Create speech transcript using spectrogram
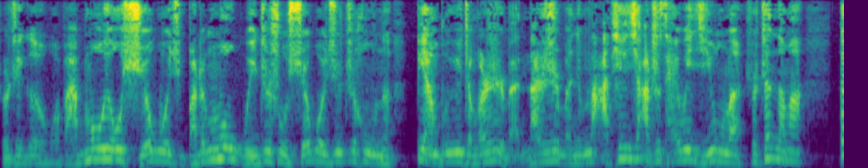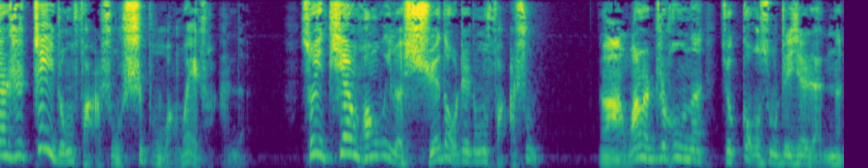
说这个我把猫妖学过去，把这个猫鬼之术学过去之后呢，遍布于整个日本，那日本就哪天下之财为己用了。说真的吗？但是这种法术是不往外传的，所以天皇为了学到这种法术，啊，完了之后呢，就告诉这些人呢，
